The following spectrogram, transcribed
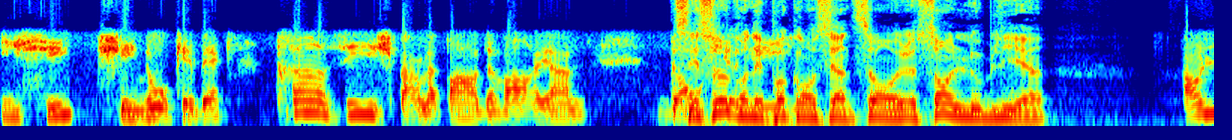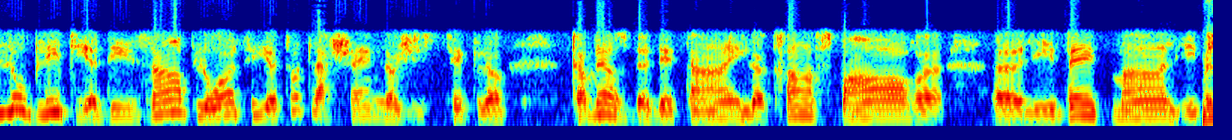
ici, chez nous au Québec, transigent par le port de Montréal. C'est sûr qu'on n'est pas conscient de ça. ça, on l'oublie, hein? On l'oublie, puis il y a des emplois, il y a toute la chaîne logistique, là, commerce de détail, le transport, euh, euh, les vêtements, les Mais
